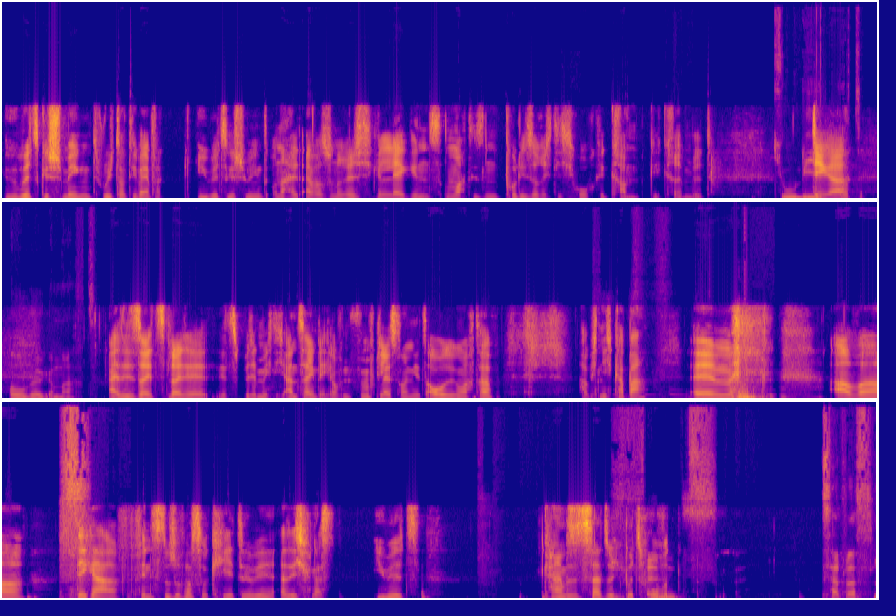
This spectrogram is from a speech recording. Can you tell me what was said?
übelst geschminkt, Retalk, die war einfach übelst geschminkt und halt einfach so eine richtige Leggings und macht diesen Pulli so richtig hochgekrempelt. Juli Digga. hat Auge gemacht. Also ihr soll jetzt, Leute, jetzt bitte mich nicht anzeigen, dass ich auf einen Fünfklässlerin jetzt Auge gemacht habe. Habe ich nicht, Kappa. Ähm, aber, Digga, findest du sowas okay, Tobi? Also ich finde das übelst. Keine Ahnung, das ist halt so übelst provo Es hat was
